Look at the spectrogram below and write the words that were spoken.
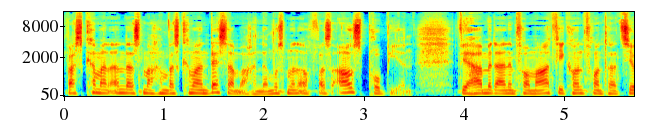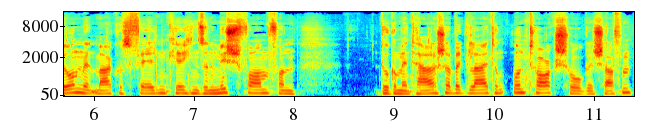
was kann man anders machen, was kann man besser machen. Da muss man auch was ausprobieren. Wir haben mit einem Format wie Konfrontation mit Markus Feldenkirchen so eine Mischform von dokumentarischer Begleitung und Talkshow geschaffen.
